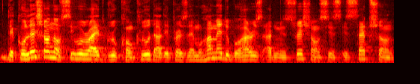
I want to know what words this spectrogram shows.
the coalition of civil rights groups conclude that the President Muhammadu Buhari's administration since inception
